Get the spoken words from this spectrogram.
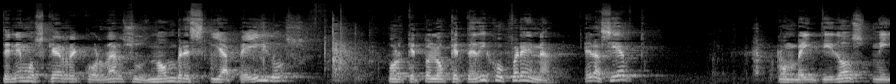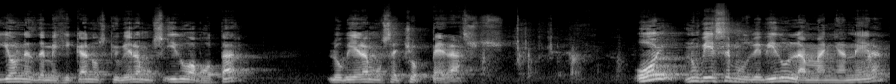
Tenemos que recordar sus nombres y apellidos porque lo que te dijo Frena era cierto. Con 22 millones de mexicanos que hubiéramos ido a votar, lo hubiéramos hecho pedazos. Hoy no hubiésemos vivido la mañanera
